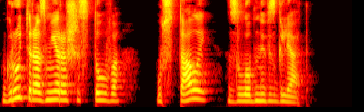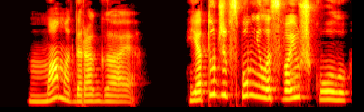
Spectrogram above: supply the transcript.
грудь размера шестого, усталый, злобный взгляд. «Мама дорогая!» Я тут же вспомнила свою школу,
